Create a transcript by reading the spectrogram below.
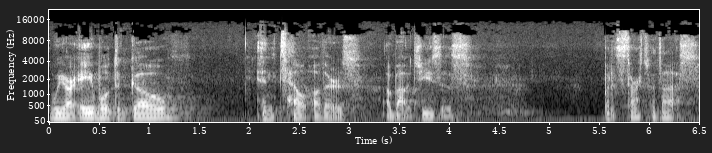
we are able to go and tell others about Jesus. But it starts with us.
